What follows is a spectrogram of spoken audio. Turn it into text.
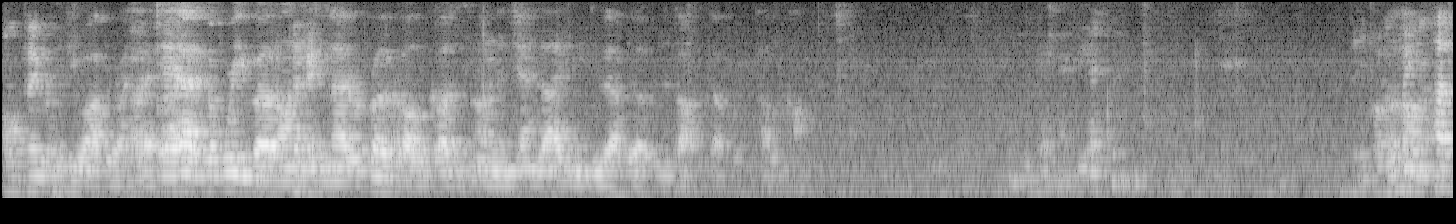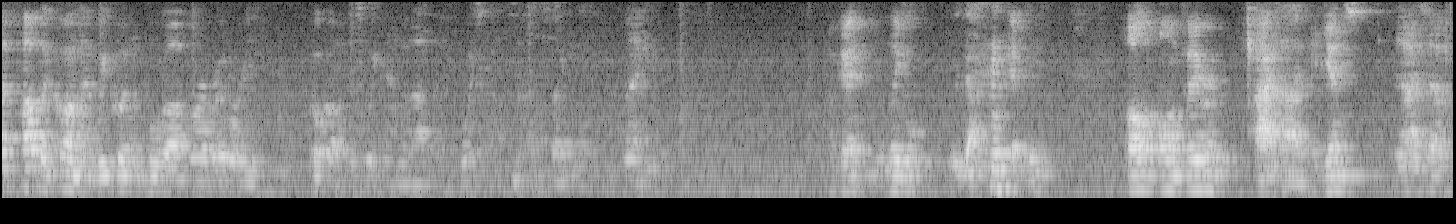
All in favor? if you authorize that. Yeah, before you vote on it, as a matter of protocol, because it's not an agenda item, you do have to open the topic up for public comment. Any public I think comment? Public comment, we couldn't have pulled off our Rotary cook-off this weekend without the Boy Scouts. I'll second that. Thank you. Okay, legal. We got it. Okay. All, all in favor? Aye. Against? The ayes have it.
